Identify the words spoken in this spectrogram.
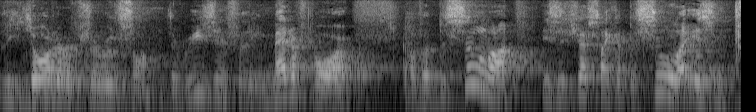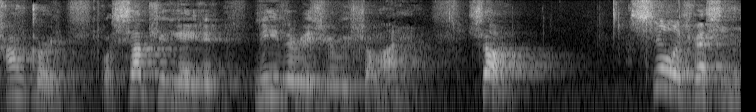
the daughter of Jerusalem. The reason for the metaphor of a basula is it's just like a basula isn't conquered or subjugated, neither is Yerushalayim. So, Still addressing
